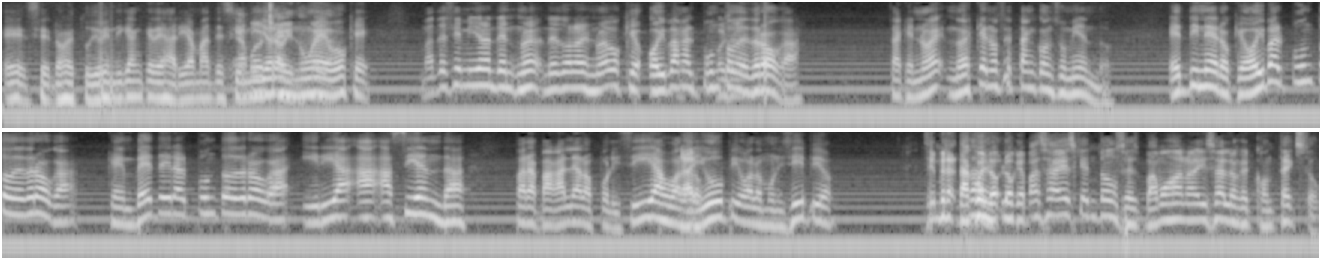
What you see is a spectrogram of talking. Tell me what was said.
eh, se- los estudios indican que dejaría más de 100 Digamos, millones chavito, nuevos, que más de 100 millones de, de dólares nuevos que hoy van al punto Por de droga. O sea, que no es, no es que no se están consumiendo. Es dinero que hoy va al punto de droga, que en vez de ir al punto de droga, iría a Hacienda para pagarle a los policías o a la. YUPI o a los municipios. Sí, mira, de acuerdo. Lo que pasa es que entonces vamos a analizarlo en el contexto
